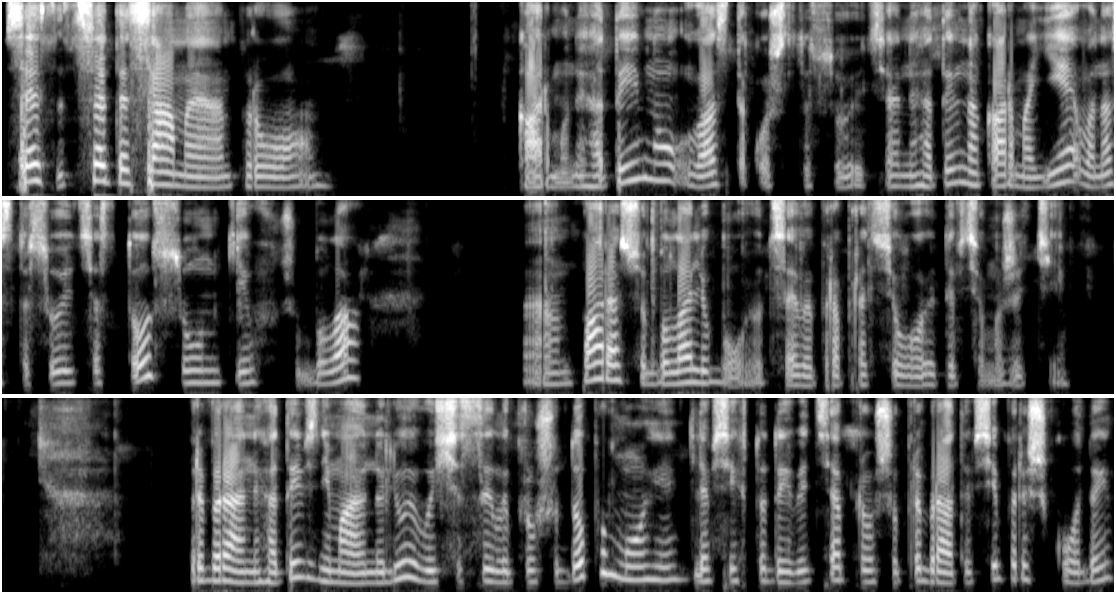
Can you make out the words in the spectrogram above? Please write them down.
Все, все те саме про карму негативну у вас також стосується. Негативна карма є, вона стосується стосунків, щоб була е, пара, щоб була любов. Це ви пропрацьовуєте в цьому житті. Прибираю негатив, знімаю нулю і вищі сили. Прошу допомоги для всіх, хто дивиться. Прошу прибрати всі перешкоди,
